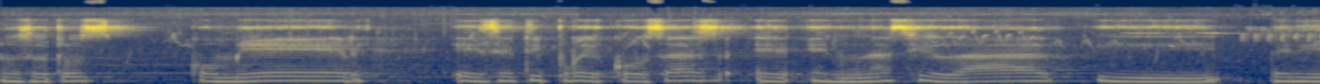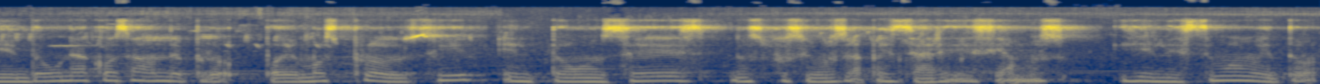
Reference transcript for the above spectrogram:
nosotros comer ese tipo de cosas eh, en una ciudad y teniendo una cosa donde podemos producir, entonces nos pusimos a pensar y decíamos, y en este momento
